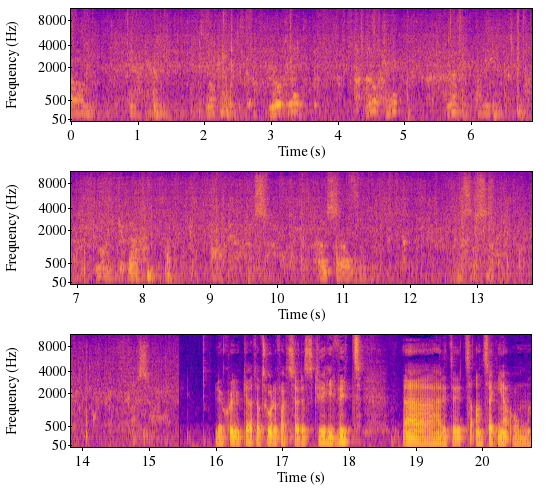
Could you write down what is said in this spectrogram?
Um, here, here. You okay? You okay? You okay? You okay, buddy? Come on, get warm. Oh, God, I'm sorry. I'm sorry, buddy. I'm so sorry. I'm sorry. Det sjuka är att jag trodde faktiskt jag hade skrivit Uh, lite anteckningar om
